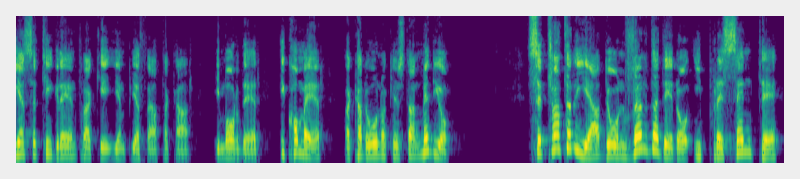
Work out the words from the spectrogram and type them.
y ese tigre entra aquí y empieza a atacar y morder y comer a cada uno que está en medio. Se trataría de un verdadero y presente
